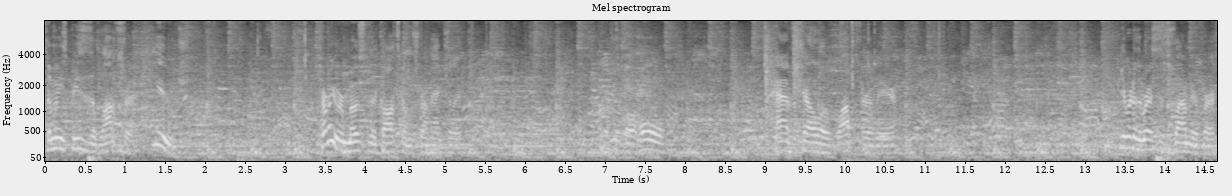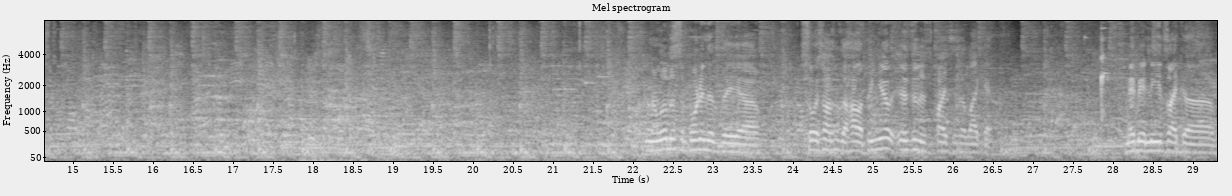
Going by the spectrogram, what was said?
Some of these pieces of lobster are huge. Probably where most of the cost comes from, actually. A whole half shell of lobster over here. Get rid of the rest of this flounder first. I'm a little disappointed that the uh, soy sauce with the jalapeno isn't as spicy as I like it. Maybe it needs like a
